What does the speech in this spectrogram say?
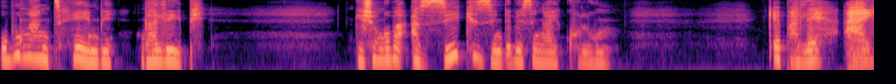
ubungangithembi ngaliphi? Ngisho ngoba azikho izinto besingayikhulumi kepha le hayi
